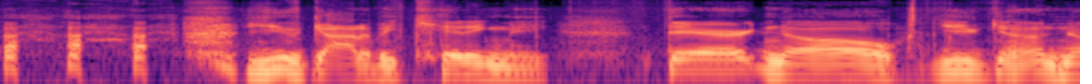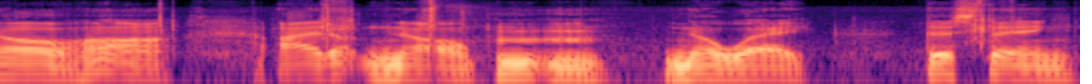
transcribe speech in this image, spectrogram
You've got to be kidding me. There, no, you no, uh, -uh. I don't, no, mm -mm, no way. This thing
